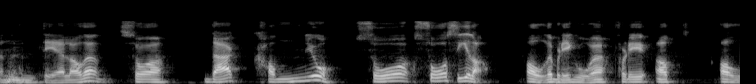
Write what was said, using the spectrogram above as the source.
men en mm. del av det, så der kan jo så, så å si da, alle bli gode. Fordi at all,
